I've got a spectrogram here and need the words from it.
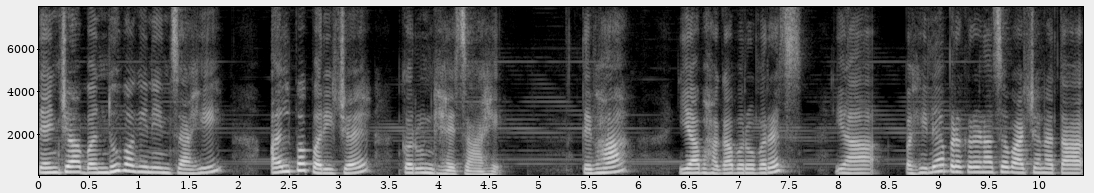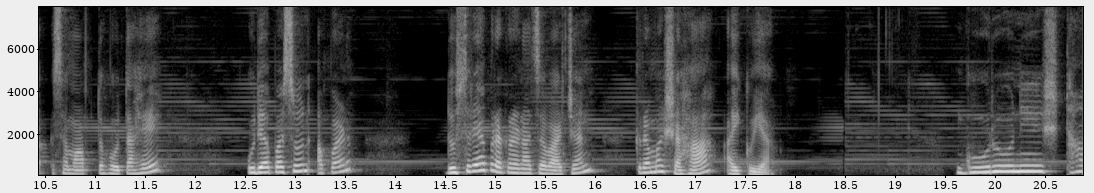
त्यांच्या बंधू भगिनींचाही अल्प परिचय करून घ्यायचा आहे. तेव्हा या भागाबरोबरच या पहिल्या प्रकरणाचं वाचन आता समाप्त होत आहे. उद्यापासून आपण दुसऱ्या प्रकरणाचं वाचन क्रमशः ऐकूया. गुरुनिष्ठा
